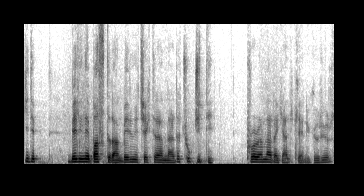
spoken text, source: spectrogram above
gidip belini bastıran, belini çektirenlerde çok ciddi problemlerle geldiklerini görüyoruz.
